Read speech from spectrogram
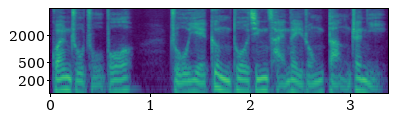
关注主播主页，更多精彩内容等着你。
